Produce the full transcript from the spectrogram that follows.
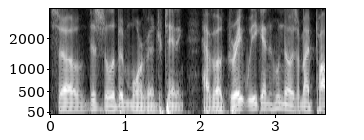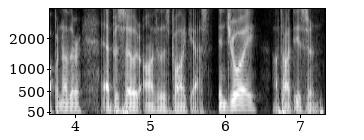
So this is a little bit more of entertaining. Have a great weekend. Who knows? I might pop another episode onto this podcast. Enjoy. I'll talk to you soon.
